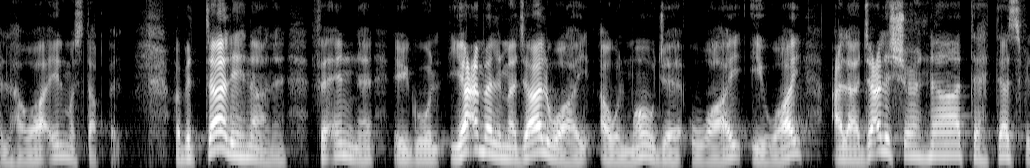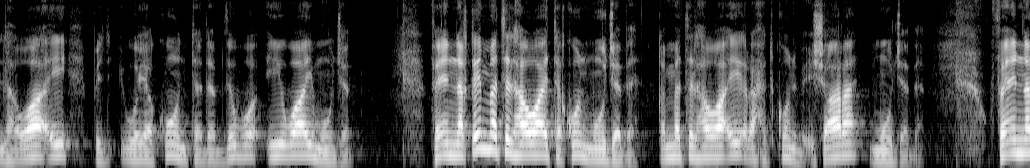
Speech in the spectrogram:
الهوائي المستقبل. فبالتالي هنا فإن يقول يعمل مجال y أو الموجة y Ey على جعل الشحنات تهتز في الهوائي ويكون تذبذب Ey موجب. فإن قمة الهوائي تكون موجبة. قمة الهوائي راح تكون بإشارة موجبة. فإن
